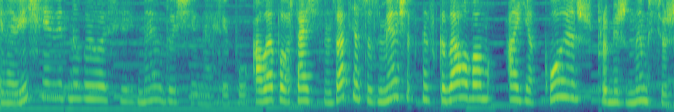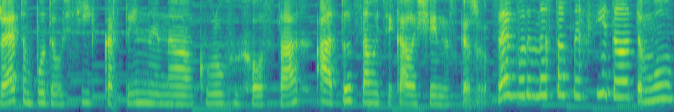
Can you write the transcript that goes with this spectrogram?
І навіщо я відновилася? Не в душі не грібу. Але повертаючись назад, я зрозуміла, що так не сказала вам, а якою ж проміжним сюжетом буде усі картини на круглих холстах. А тут саме цікаво, що я не скажу. Це буде в наступних відео, тому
